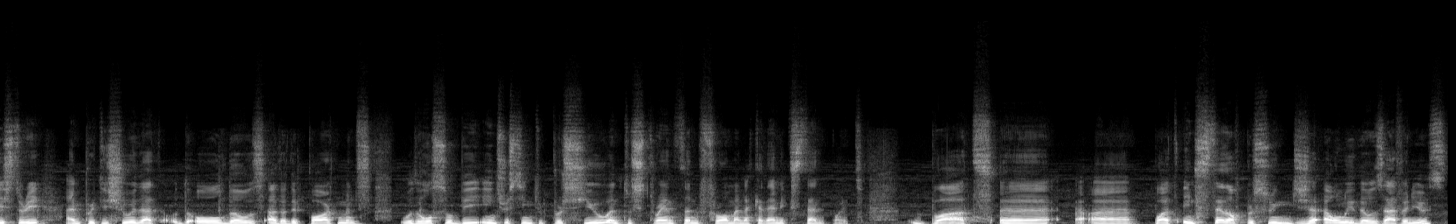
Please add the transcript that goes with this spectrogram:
history, I'm pretty sure that all those other departments would also be interesting to pursue and to strengthen from an academic standpoint but uh, uh, but instead of pursuing only those avenues,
